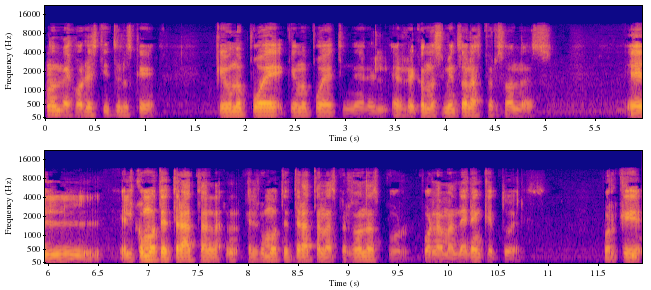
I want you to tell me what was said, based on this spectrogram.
los mejores títulos que, que, uno, puede, que uno puede tener, el, reconocimiento de las personas, el, el, cómo te tratan, el cómo te tratan las personas por, por la manera en que tú eres, porque,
